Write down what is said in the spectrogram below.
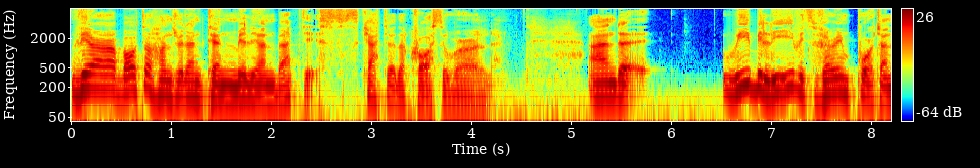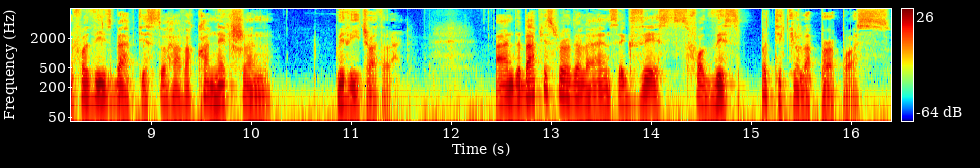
there are about 110 million Baptists scattered across the world. And uh, we believe it's very important for these Baptists to have a connection with each other. And the Baptist World Alliance exists for this particular purpose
